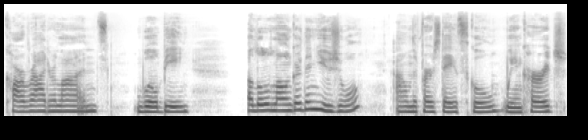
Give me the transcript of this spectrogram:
car rider lines will be a little longer than usual on the first day of school. We encourage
